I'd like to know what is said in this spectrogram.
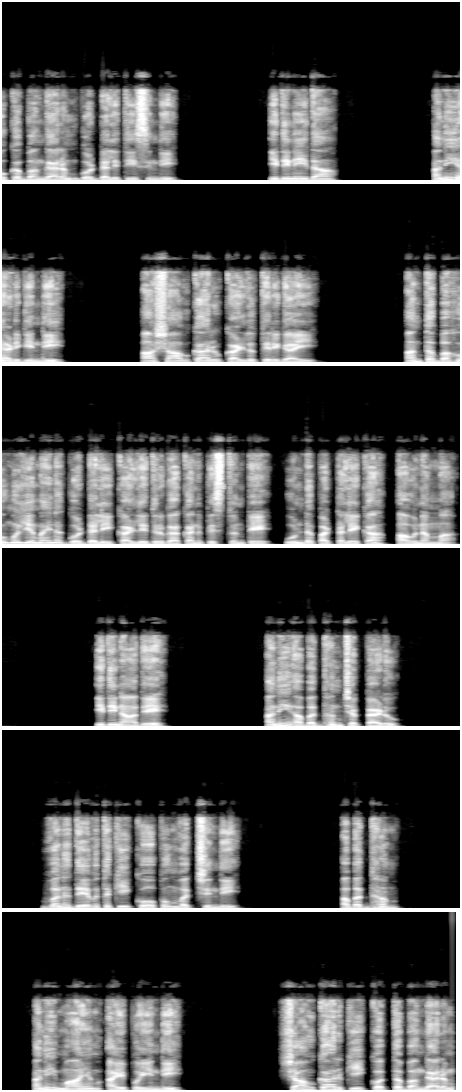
ఒక బంగారం గొడ్డలి తీసింది. ఇది నీదా? అని అడిగింది. ఆ షావుకారు కళ్ళు తిరిగాయి. అంత బహుమూల్యమైన గొడ్డలి కళ్ళెదురుగా కనిపిస్తుంటే ఉండపట్టలేక అవునమ్మా. ఇది నాదే? అని అబద్ధం చెప్పాడు. వనదేవతకి కోపం వచ్చింది. అబద్ధం అని మాయం అయిపోయింది. షావుకారుకి కొత్త బంగారం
